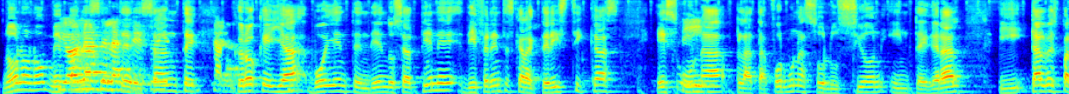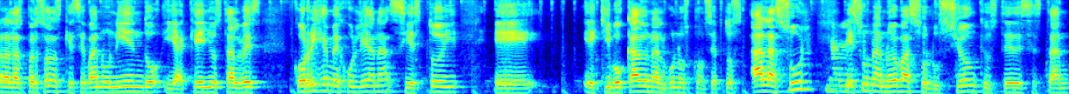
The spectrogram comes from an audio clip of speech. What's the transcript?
No, no, no, me parece interesante. Creo que ya voy entendiendo. O sea, tiene diferentes características. Es una plataforma, una solución integral. Y tal vez para las personas que se van uniendo y aquellos, tal vez, corrígeme Juliana, si estoy eh, equivocado en algunos conceptos. Al Azul es una nueva solución que ustedes están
